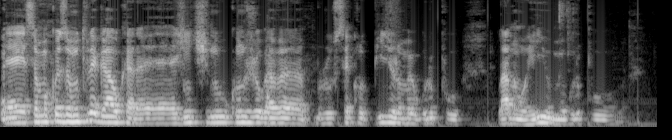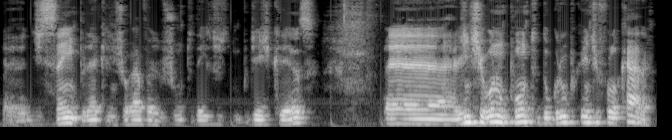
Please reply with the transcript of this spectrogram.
É, isso é uma coisa muito legal, cara. É, a gente, no, quando jogava pro Cyclopedia, no meu grupo lá no Rio, meu grupo é, de sempre, né, que a gente jogava junto desde, desde criança, é, a gente chegou num ponto do grupo que a gente falou, cara,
